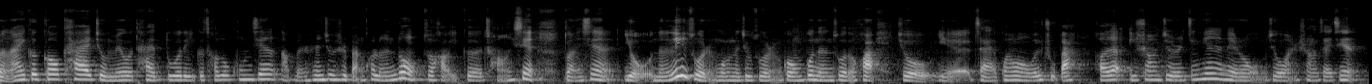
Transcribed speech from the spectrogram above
本来一个高开就没有太多的一个操作空间啊，本身就是板块轮动，做好一个长线、短线有能力做人工的就做人工，不能做的话就也在观望为主吧。好的，以上就是今天的内容，我们就晚上再见。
